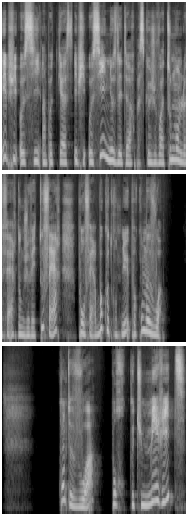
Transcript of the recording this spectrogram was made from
et puis aussi un podcast, et puis aussi une newsletter, parce que je vois tout le monde le faire, donc je vais tout faire pour faire beaucoup de contenu, pour qu'on me voit. Qu'on te voit, pour que tu mérites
